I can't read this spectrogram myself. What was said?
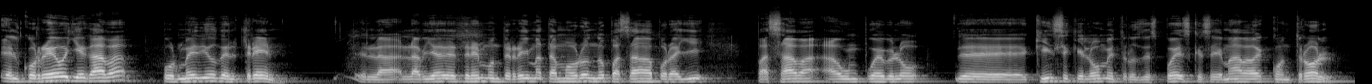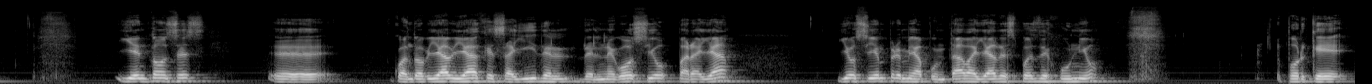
el correo llegaba por medio del tren. La, la vía de tren Monterrey-Matamoros no pasaba por allí, pasaba a un pueblo 15 kilómetros después que se llamaba Control. Y entonces, eh, cuando había viajes allí del, del, negocio para allá, yo siempre me apuntaba ya después de junio, porque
